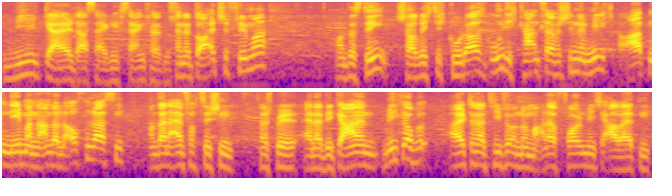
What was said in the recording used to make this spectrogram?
wie geil das eigentlich sein könnte. Das ist eine deutsche Firma und das Ding schaut richtig gut aus. Und ich kann zwei verschiedene Milcharten nebeneinander laufen lassen und dann einfach zwischen zum Beispiel einer veganen Milchalternative und normaler Vollmilch arbeiten.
